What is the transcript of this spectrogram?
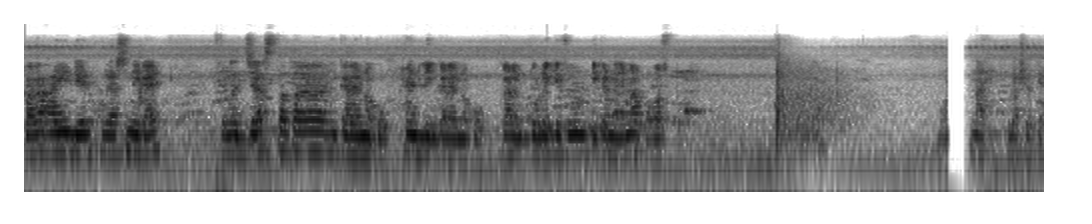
बघा हा इंडियन रॅशनिक आहे. त्याला जास्त आता हे करायला नको हँडलिंग करायला नको. कारण तो लगेच उलटी करण्याच्या माफा असतो. नाही लक्षात घ्या.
